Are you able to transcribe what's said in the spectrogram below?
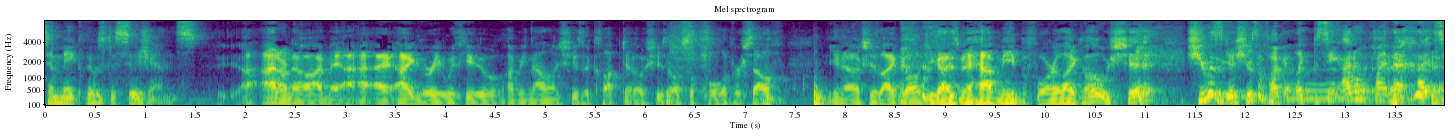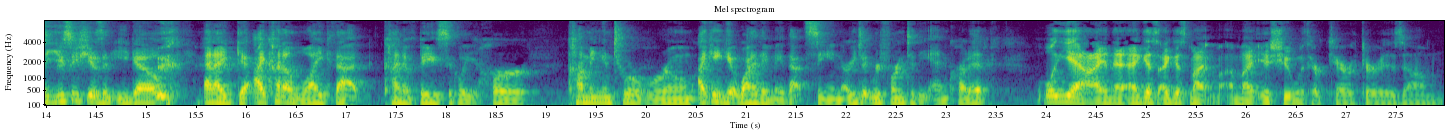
to make those decisions? I, I don't know. I mean, I, I I agree with you. I mean, not only she's a klepto, she's also full of herself. You know, she's like, well, you guys didn't have me before. Like, oh shit. She was yeah, she was a fucking like. But see, I don't find that. I, so you see, she has an ego, and I get. I kind of like that kind of basically her coming into a room. I can get why they made that scene. Are you referring to the end credit? Well, yeah, and I guess I guess my my issue with her character is um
